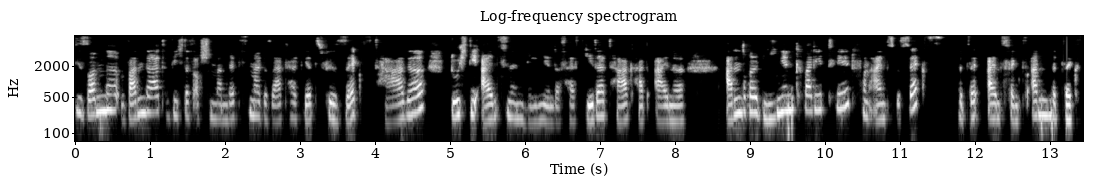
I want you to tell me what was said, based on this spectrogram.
die Sonne wandert, wie ich das auch schon beim letzten Mal gesagt habe, jetzt für sechs Tage durch die einzelnen Linien. Das heißt, jeder Tag hat eine andere Linienqualität von eins bis sechs. Mit eins fängt es an, mit sechs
